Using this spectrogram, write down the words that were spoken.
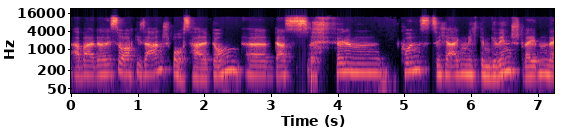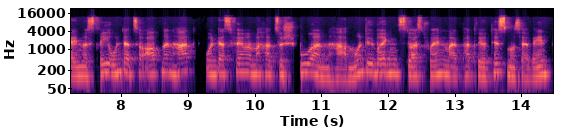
Aber da ist so auch diese Anspruchshaltung, äh, dass Filmkunst sich eigentlich dem Gewinnstreben der Industrie unterzuordnen hat und dass Filmemacher zu Spuren haben. Und übrigens, du hast vorhin mal Patriotismus erwähnt,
